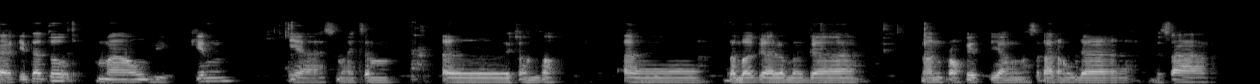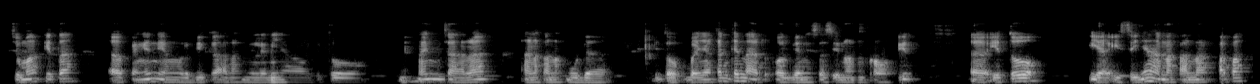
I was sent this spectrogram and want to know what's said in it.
uh, kita tuh mau bikin ya semacam uh, contoh lembaga-lembaga non-profit yang sekarang udah besar. Cuma kita uh, pengen yang lebih ke arah milenial gitu dengan cara anak-anak muda gitu. Kebanyakan kan organisasi non-profit uh, itu ya isinya anak-anak apa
